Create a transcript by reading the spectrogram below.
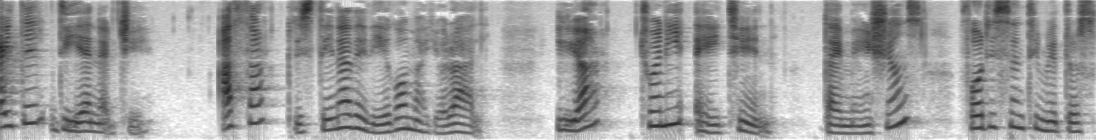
Title The Energy. Author Cristina de Diego Mayoral. Year 2018. Dimensions 40 centimeters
